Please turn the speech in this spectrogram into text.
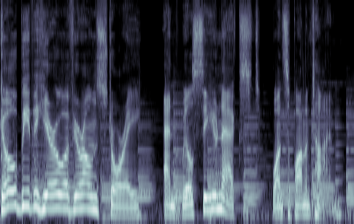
go be the hero of your own story, and we'll see you next Once Upon a Time.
